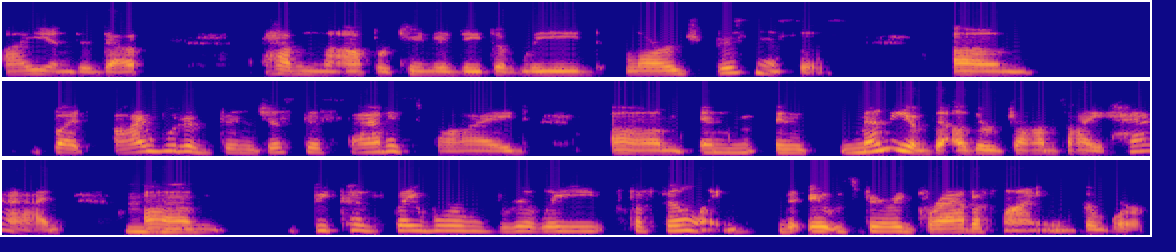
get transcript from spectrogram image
I ended up having the opportunity to lead large businesses. Um, but I would have been just as satisfied um, in, in many of the other jobs I had mm-hmm. um, because they were really fulfilling. It was very gratifying, the work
